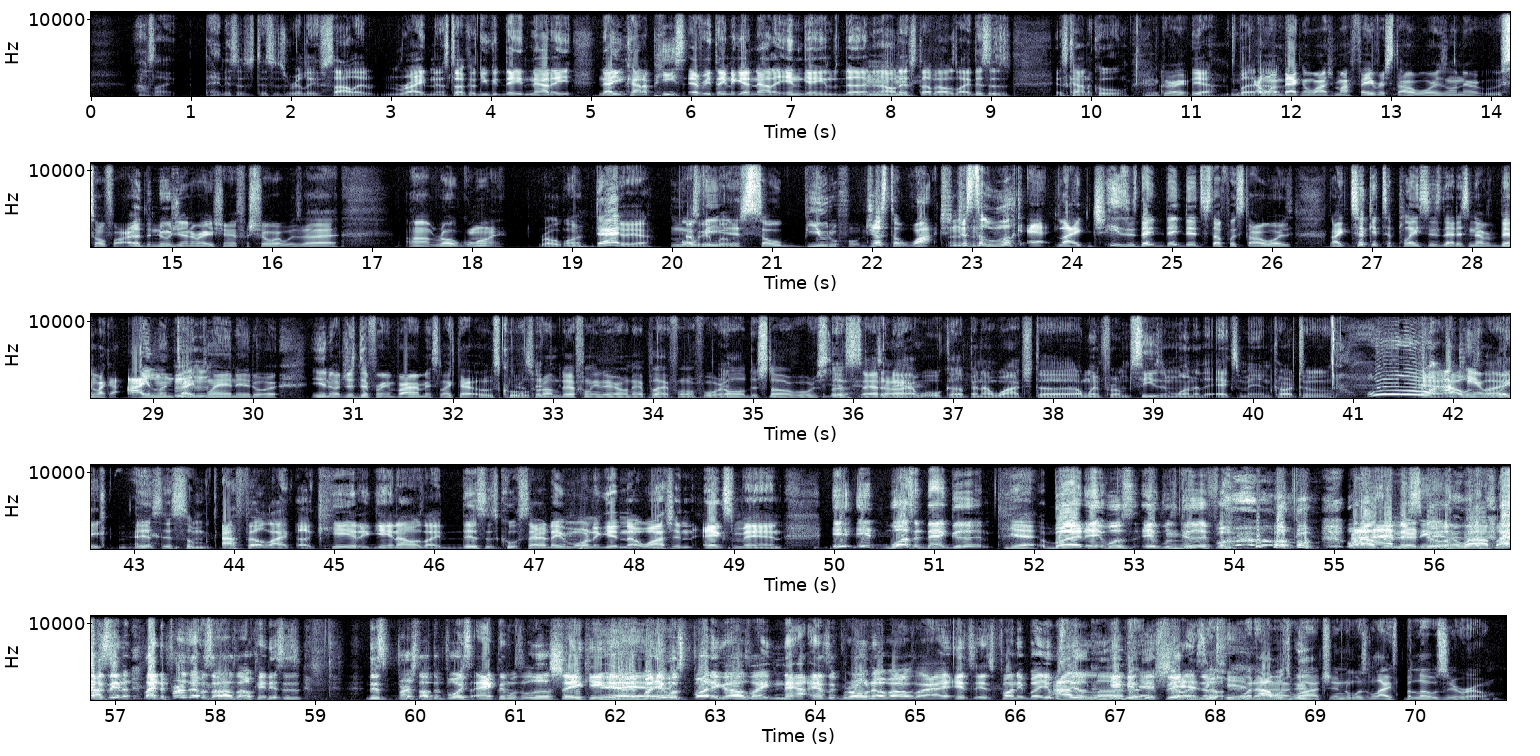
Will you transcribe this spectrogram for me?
I was like, "Dang, this is this is really solid writing and stuff." Because you could they now they now you can kind of piece everything together. Now the Endgame's done and all that stuff. I was like, "This is it's kind of cool." Great. Yeah, but I uh, went back and watched my favorite Star Wars on there so far. Uh, the new generation for sure was uh, um, Rogue One. Rogue One. That yeah, yeah. That's movie, is so beautiful just to watch, just to Mm-hmm. look at. Like Jesus, they they did stuff with Star Wars, like took it to places that it's never been, like an island type Mm-hmm. planet, or you know, just different environments like that. It was cool. That's what I'm definitely there on that platform for. All the Star Wars stuff. It's Saturday. Sorry. I woke up and I watched. Uh, I went from season one of the X Men cartoon. Ooh, And I, was can't like, wait. This is some. I felt like a kid again. I was like, this is cool. Saturday morning, getting up watching X Men. It it wasn't that good. Yeah. but it was it was good for what I I, was in haven't there seen it doing. in a while, but I haven't I- seen it. Like the first episode, I was like, okay, this is. This first off, the voice acting was a little shaky, you Yeah, know, yeah, but it was funny because I was like, now as a grown up, I was like, it's it's funny, but it was I still love gave me a good feeling. as a though. kid. what I was uh, watching was Life Below Zero.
